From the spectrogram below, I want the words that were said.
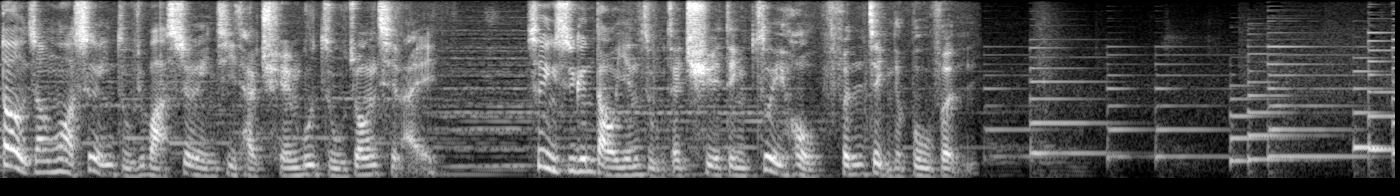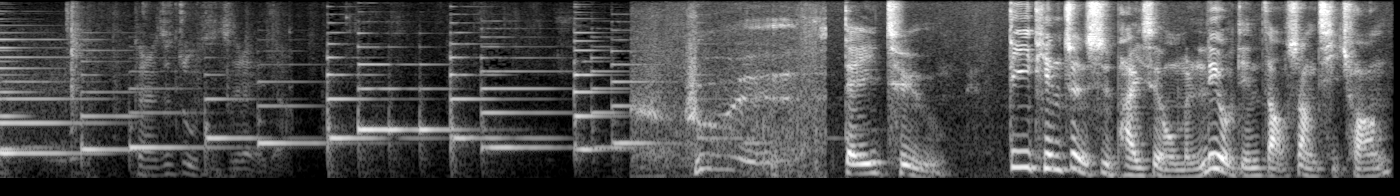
到了彰化，摄影组就把摄影器材全部组装起来，摄影师跟导演组在确定最后分镜的部分。可能是柱子之类的。Day two，第一天正式拍摄，我们六点早上起床。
